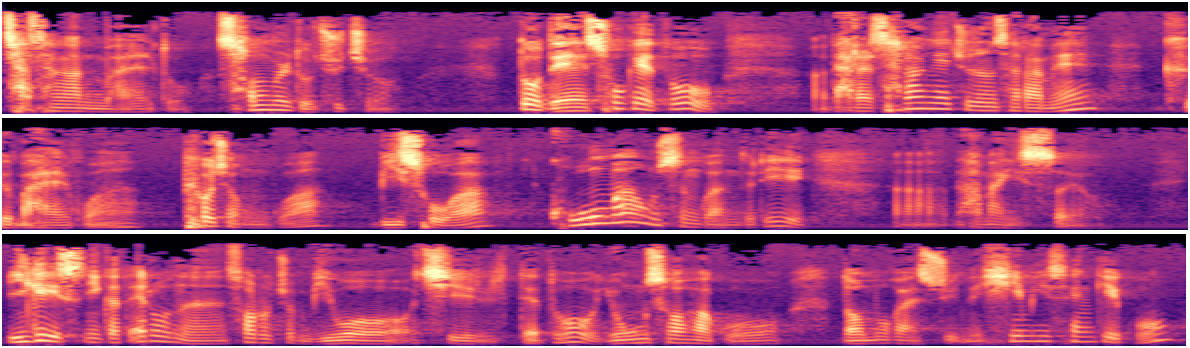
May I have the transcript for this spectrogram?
자상한 말도, 선물도 주죠. 또 내 속에도 나를 사랑해주는 사람의 그 말과 표정과 미소와 고마운 순간들이 아, 남아 있어요. 이게 있으니까 때로는 서로 좀 미워질 때도 용서하고 넘어갈 수 있는 힘이 생기고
